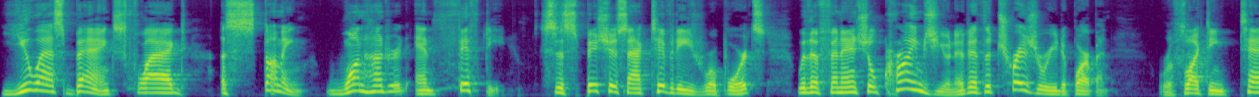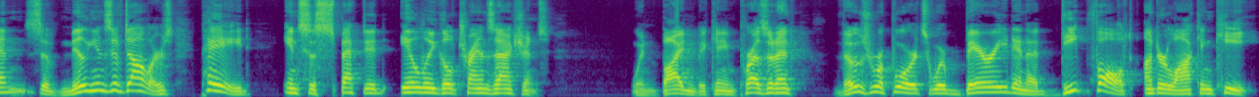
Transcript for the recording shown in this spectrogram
U.S. banks flagged a stunning 150 suspicious activities reports with a financial crimes unit at the Treasury Department, reflecting tens of millions of dollars paid in suspected illegal transactions. When Biden became president, those reports were buried in a deep vault under lock and key.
